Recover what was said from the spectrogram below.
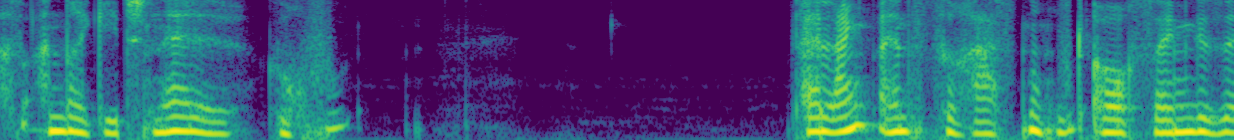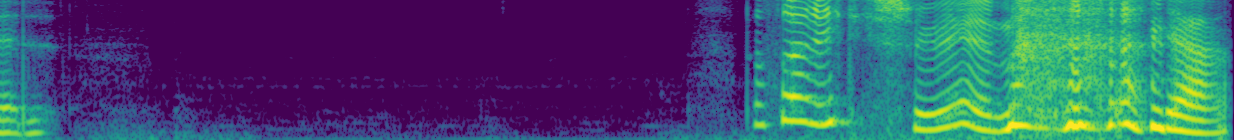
das andere geht schnell. Geru Verlangt eins zu rasten, ruht auch sein Gesell. Das war richtig schön. ja,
